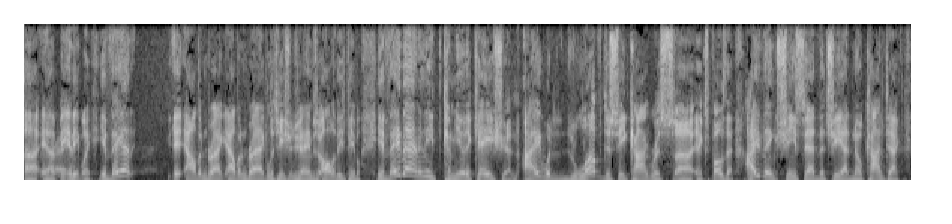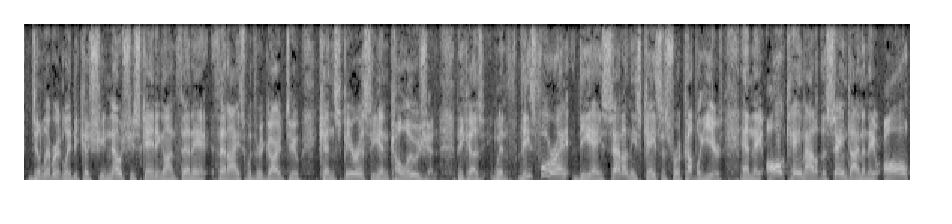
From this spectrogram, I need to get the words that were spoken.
uh, uh, anyway, if they had. Alvin Bragg, Alvin Bragg, Letitia James, all of these people. If they've had any communication, I would love to see Congress uh, expose that. I think she said that she had no contact deliberately because she knows she's skating on thin, thin ice with regard to conspiracy and collusion. Because when these four DAs sat on these cases for a couple years and they all came out at the same time and they all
